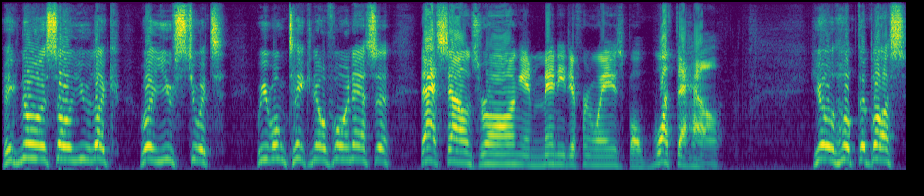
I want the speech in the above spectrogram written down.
Ignore us all you like. We're used to it. We won't take no for an answer. That sounds wrong in many different ways, but what the hell? You'll help the boss,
